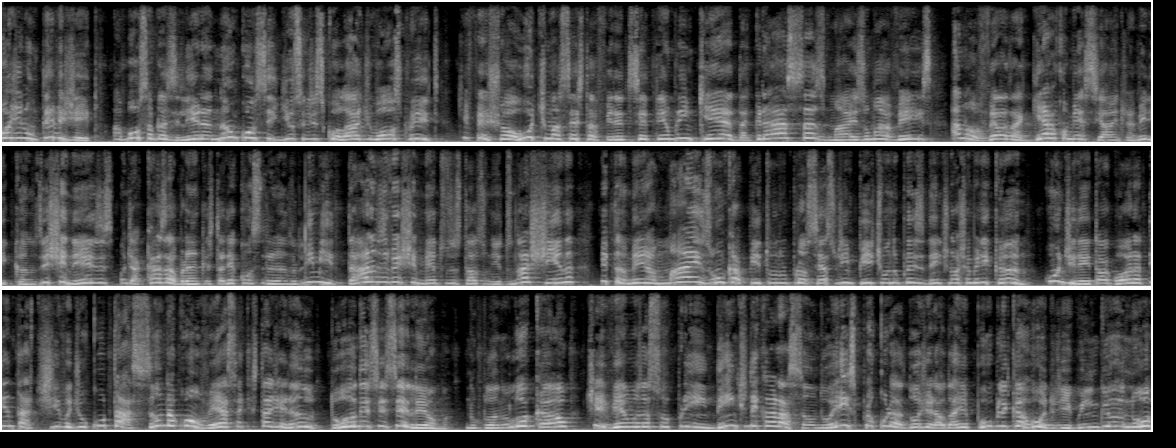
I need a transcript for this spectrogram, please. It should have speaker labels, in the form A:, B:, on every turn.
A: Hoje não teve jeito, a bolsa brasileira não conseguiu se descolar de Wall Street, que fechou a última sexta-feira de setembro em queda, graças mais uma vez à novela da guerra comercial entre americanos e chineses, onde a Casa Branca estaria considerando limitar os investimentos dos Estados Unidos na China e também a mais um capítulo no processo de impeachment do presidente norte-americano, com direito agora à tentativa de ocultação da conversa que está gerando todo esse celeuma. No plano local, tivemos a surpreendente declaração do ex-procurador-geral da República, Rodrigo Enganou,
